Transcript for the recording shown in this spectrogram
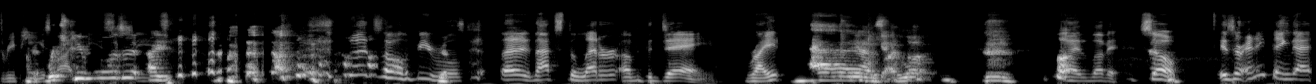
three P's. Which P rule is it? I... that's all the P rules. Uh, that's the letter of the day, right? Yes, I love it. I love it. So, is there anything that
